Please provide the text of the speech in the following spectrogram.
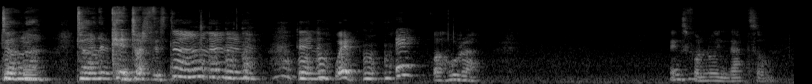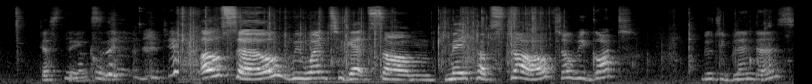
Mm-hmm. Dun, dun, can't touch this. Dun, dun, dun, dun, dun. Wait, hey, Wahura. Thanks for knowing that song. Just thanks. Also, we went to get some makeup stuff. So we got beauty blenders.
